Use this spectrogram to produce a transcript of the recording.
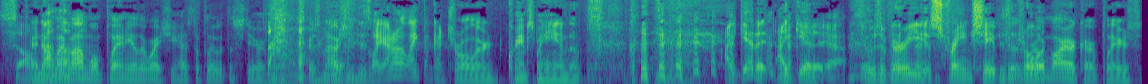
So and now I my mom it. won't play any other way. She has to play with the steering wheel because now she's just like, I don't like the controller. and Cramps my hand up. I get it. I get it. Yeah. It was a very strange shaped She says, controller. Mario Kart players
